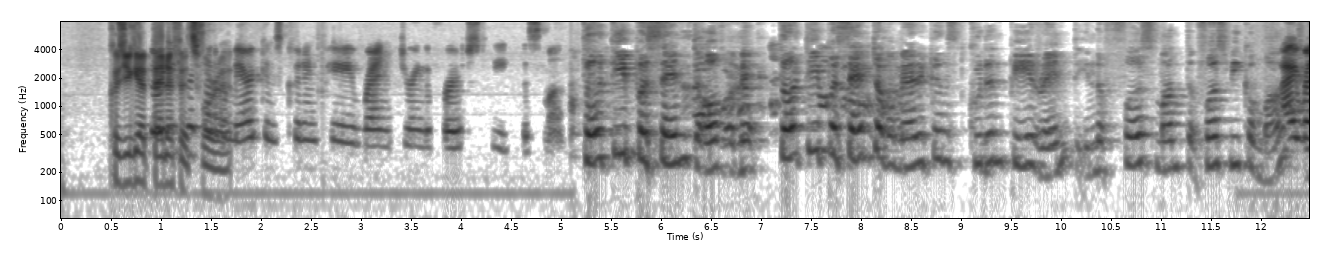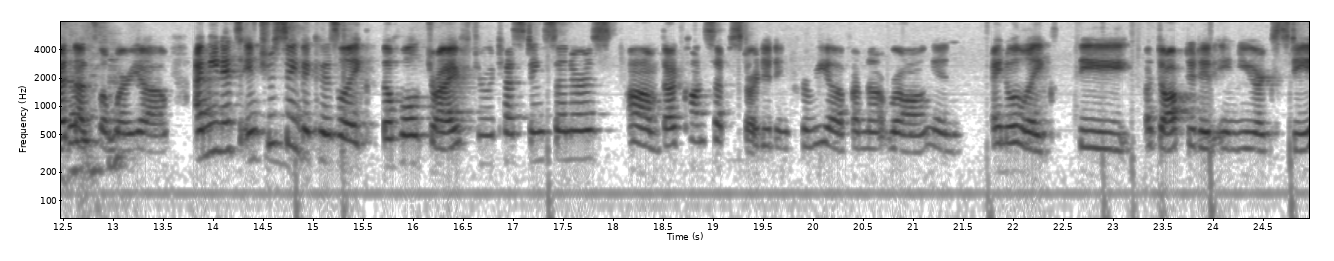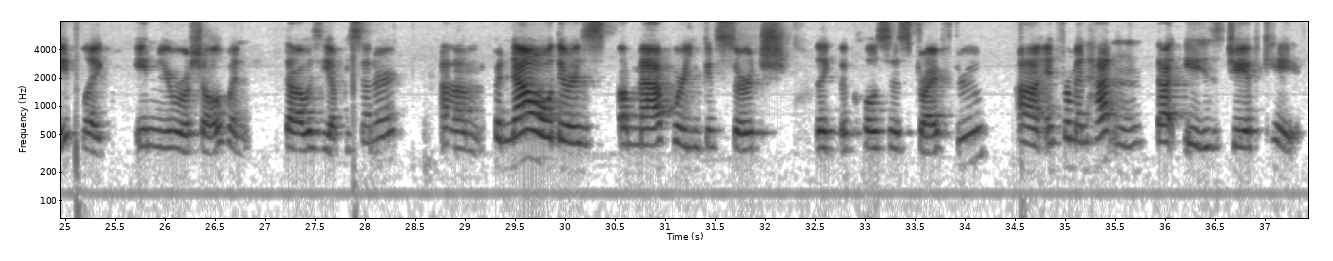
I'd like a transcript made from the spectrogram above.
Because you get benefits 30% for of it. Americans couldn't pay rent during the first week this month. Thirty percent of Amer- thirty percent of Americans couldn't pay rent in the first month, first week of March. I read what that somewhere, yeah. I mean, it's interesting because like the whole drive-through testing centers, um, that concept started in Korea, if I'm not wrong, and I know like they adopted it in New York State, like in New Rochelle when that was the epicenter. Um, but now there's a map where you can search like the closest drive-through, uh, and for Manhattan, that is JFK.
